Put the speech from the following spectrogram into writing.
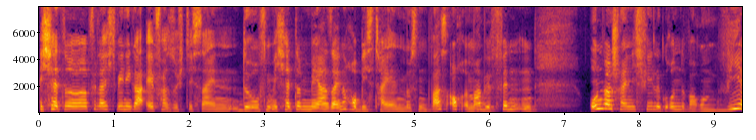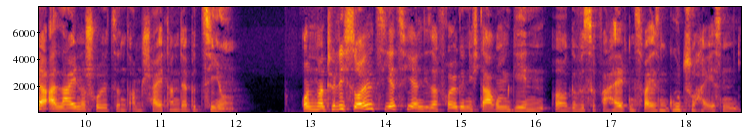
ich hätte vielleicht weniger eifersüchtig sein dürfen, ich hätte mehr seine Hobbys teilen müssen, was auch immer. Wir finden unwahrscheinlich viele Gründe, warum wir alleine schuld sind am Scheitern der Beziehung. Und natürlich soll es jetzt hier in dieser Folge nicht darum gehen, äh, gewisse Verhaltensweisen gut zu heißen.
